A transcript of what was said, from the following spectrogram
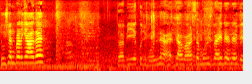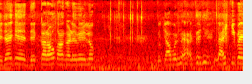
ٹیوشن پڑھ کے آ گئے۔ تو ابھی یہ کچھ بولنے آئے تھے۔ ہمارے سے مویز بھائی نے بھیجا ہے کہ دیکھ کر آؤ کہاں کھڑے ہوئے یہ لوگ۔ تو کیا بولنے آئے تھے یہ؟ لائک کی پہ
